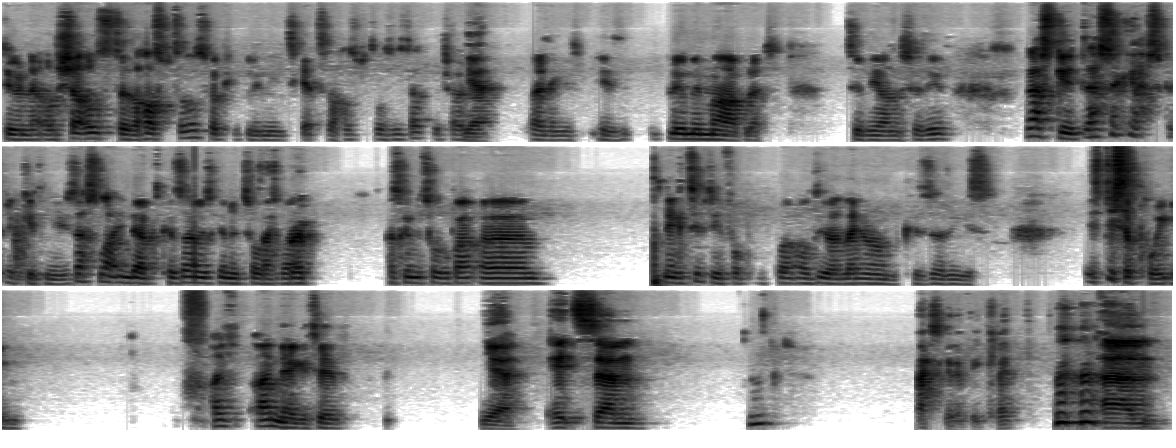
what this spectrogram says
doing little shuttles to the hospitals for people who need to get to the hospitals and stuff, which I Yeah. I think is, is blooming marvelous. To be honest with you, that's good. That's a that's a bit of good news. That's lightened up because I was going to talk That's about great. I was going to talk about um, negativity in football, but I'll do that later on because I think it's it's disappointing. I, I'm negative. Yeah. It's, um, Hmm. That's going to be clipped. um,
